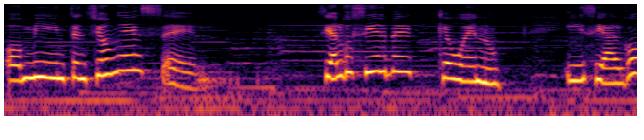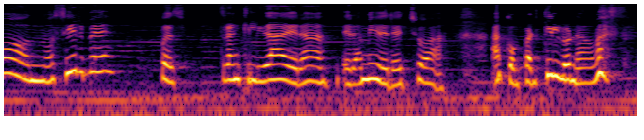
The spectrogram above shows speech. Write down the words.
o, mi intención es eh, si algo sirve qué bueno. Y si algo no sirve pues tranquilidad era, era mi derecho a, a compartirlo nada más.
